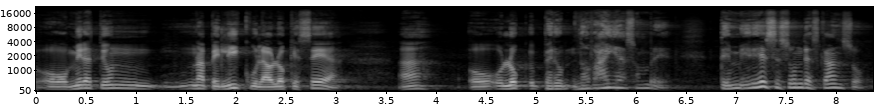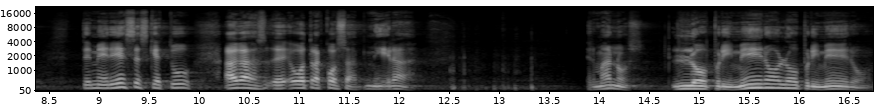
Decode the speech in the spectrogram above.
O mírate una película o lo que sea. ¿ah? O, pero no vayas, hombre. Te mereces un descanso. Te mereces que tú hagas eh, otra cosa. Mira, hermanos, lo primero, lo primero.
